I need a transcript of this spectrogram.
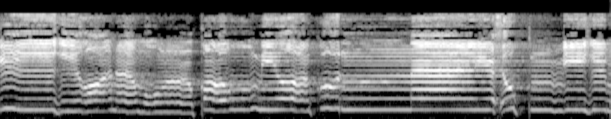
فيه غنم القوم وكنا لحكمهم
